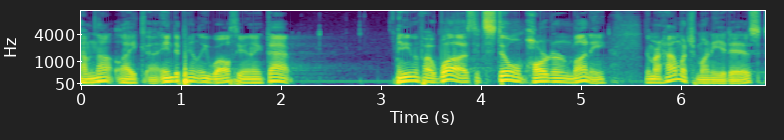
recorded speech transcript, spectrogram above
I'm not like uh, independently wealthy or anything like that. And even if I was, it's still hard earned money, no matter how much money it is.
